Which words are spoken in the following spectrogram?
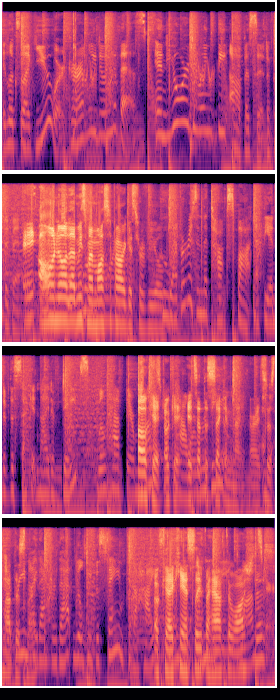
It looks like you are currently doing the best, and you're doing the opposite of the best. Hey, oh no, that means my monster power gets revealed. Whoever is in the top spot at the end of the second night of dates will have their Okay, monster okay, power it's at the revealed. second night. All right, so And it's not this every night. night after that, we'll do the same for the highest. Okay, I can't sleep. I have to watch this?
